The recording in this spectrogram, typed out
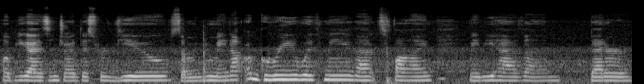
hope you guys enjoyed this review. Some of you may not agree with me. That's fine. Maybe you have um, better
